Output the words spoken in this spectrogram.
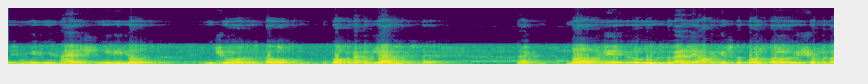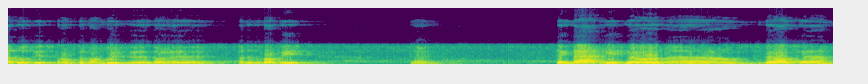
То есть не, не знаешь, не видел ничего за столом. Стол пока только яблоки стоят. Так? Но он имеет в виду благословляемые яблоки, что то, что еще подадут из фруктов, он будет э, тоже под эту браху есть. Тогда, если он э, собирался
